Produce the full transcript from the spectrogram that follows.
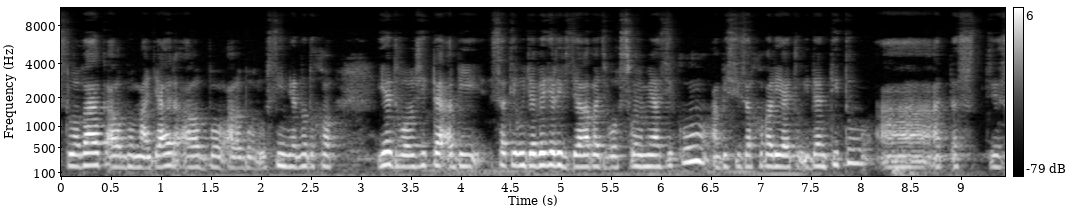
Slovák, alebo Maďar, alebo, alebo Rusín. Jednoducho je dôležité, aby sa tí ľudia vedeli vzdelávať vo svojom jazyku, aby si zachovali aj tú identitu a, a tie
